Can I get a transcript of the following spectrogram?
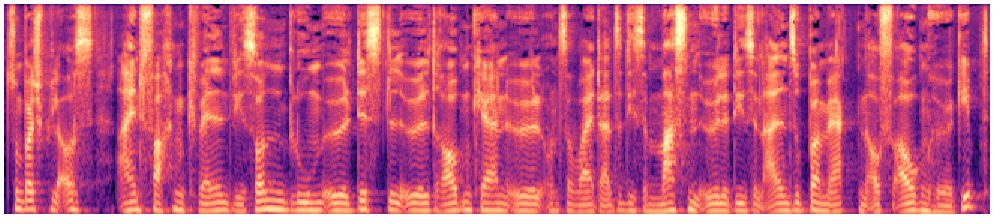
zum Beispiel aus einfachen Quellen wie Sonnenblumenöl, Distelöl, Traubenkernöl und so weiter, also diese Massenöle, die es in allen Supermärkten auf Augenhöhe gibt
